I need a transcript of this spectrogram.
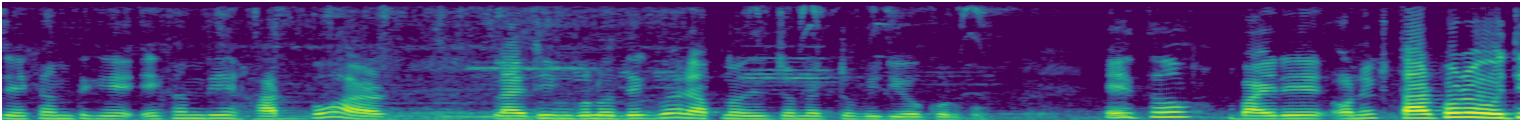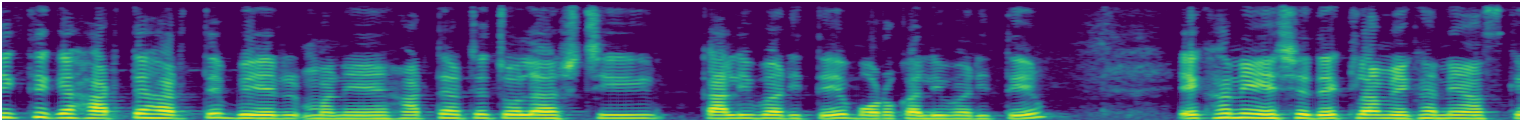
যে এখান থেকে, এখান দিয়ে হাঁটবো আর লাইটিংগুলো দেখব আর আপনাদের জন্য একটু ভিডিও করব। এই তো বাইরে অনেক, তারপরে ওই দিক থেকে হাঁটতে হাঁটতে বের মানে হাঁটতে হাঁটতে চলে আসছি কালীবাড়িতে, বড় কালীবাড়িতে এখানে এসে দেখলাম এখানে আজকে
